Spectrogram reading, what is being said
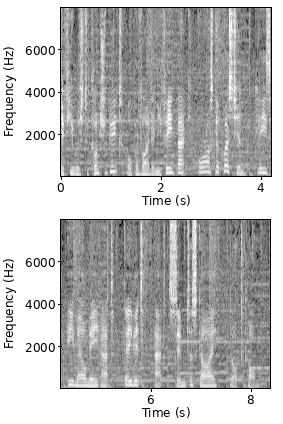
If you wish to contribute or provide any feedback or ask a question, please email me at david at sim2sky.com.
